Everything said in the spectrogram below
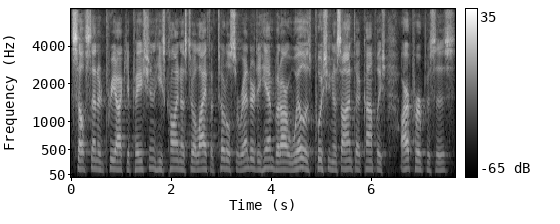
self centered preoccupation. He's calling us to a life of total surrender to Him. But our will is pushing us on to accomplish our purposes.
